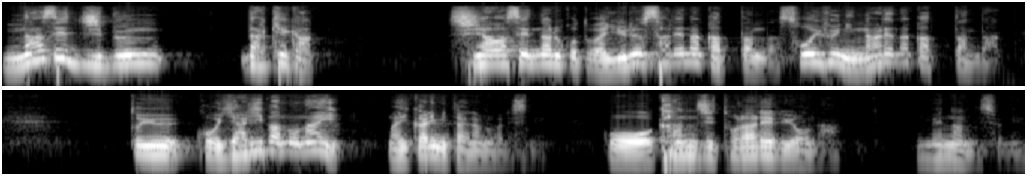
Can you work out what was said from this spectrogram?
なぜ自分だけが幸せになることが許されなかったんだそういうふうになれなかったんだというこうやり場のない、まあ、怒りみたいなのがですねこう感じ取られるような面なんですよね。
